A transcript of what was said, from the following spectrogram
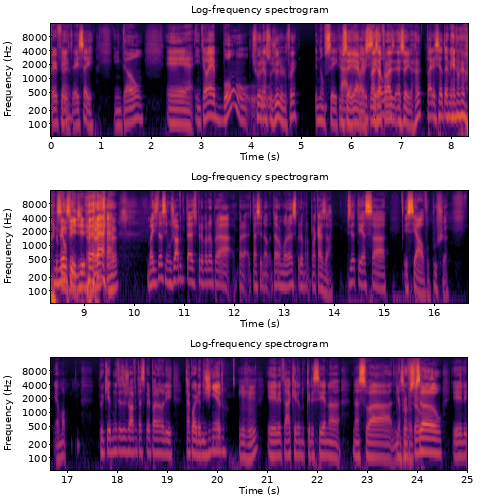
Perfeito, é, isso aí. Então, é, então é bom. Foi o Nelson Júnior, não foi? Não sei, cara. Não sei, é, mas, mas a apareceu- frase é essa aí. aham. Apareceu também no meu, no Sim, meu feed. Aham, aham. Mas então, assim, um jovem que está se preparando para. Tá, se, tá namorando, se preparando para casar. Precisa ter essa, esse alvo. Puxa, é uma. Porque muitas vezes o jovem está se preparando ali, está guardando dinheiro, Uhum. ele está querendo crescer na, na sua, na sua profissão. profissão, ele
